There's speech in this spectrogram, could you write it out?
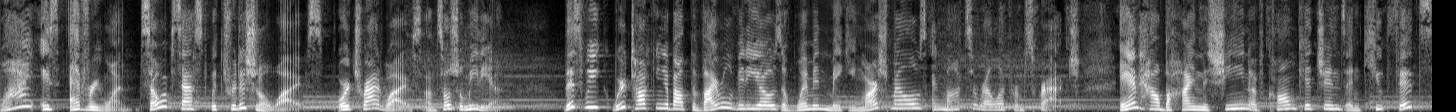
Why is everyone so obsessed with traditional wives or trad wives on social media? This week, we're talking about the viral videos of women making marshmallows and mozzarella from scratch, and how behind the sheen of calm kitchens and cute fits,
